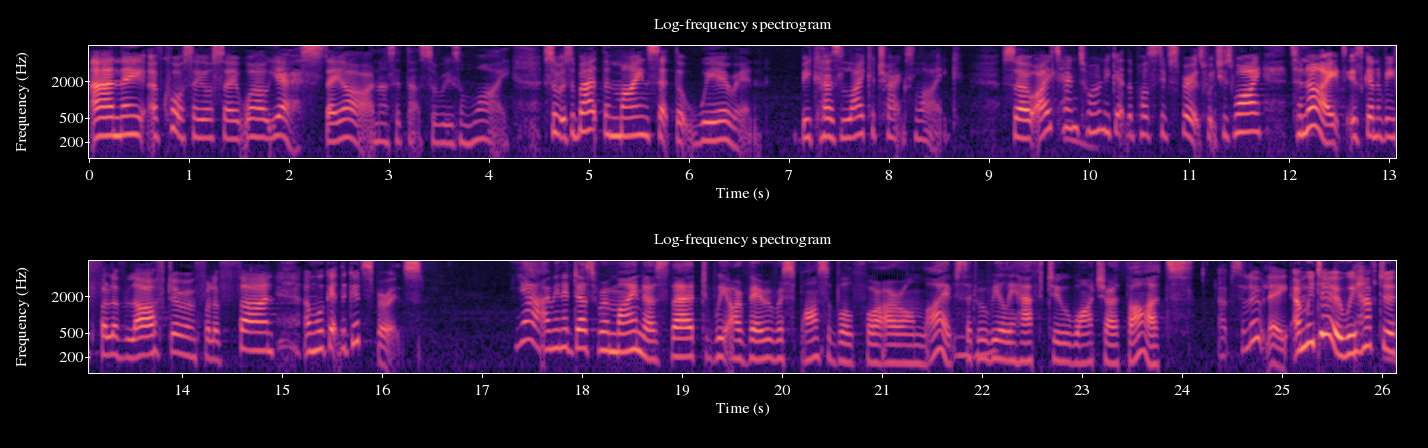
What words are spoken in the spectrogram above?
And they, of course, they all say, well, yes, they are. And I said, that's the reason why. So it's about the mindset that we're in because like attracts like. So I tend to mm. only get the positive spirits, which is why tonight is going to be full of laughter and full of fun, and we'll get the good spirits. Yeah, I mean, it does remind us that we are very responsible for our own lives, that we really have to watch our thoughts. Absolutely, and we do. We have to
